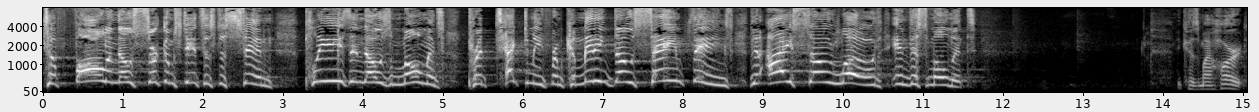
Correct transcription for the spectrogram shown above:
to fall in those circumstances to sin. Please, in those moments, protect me from committing those same things that I so loathe in this moment. Because my heart,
